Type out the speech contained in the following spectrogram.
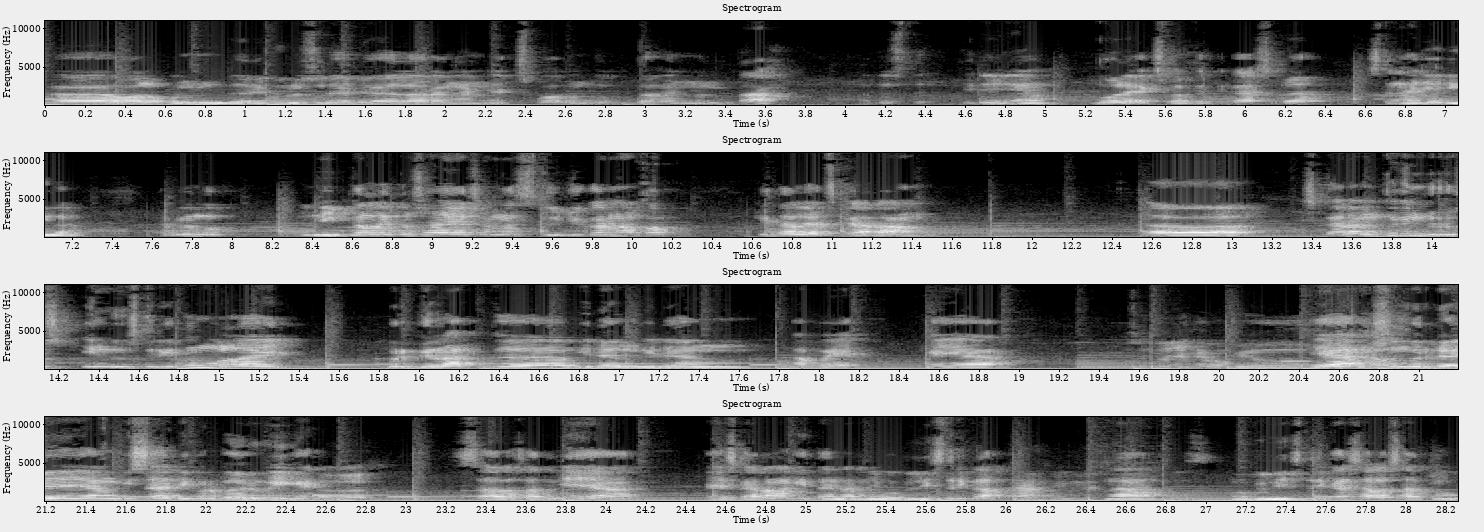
Eh, walaupun dari dulu sudah ada larangan ekspor untuk bahan mentah atau setidaknya boleh ekspor ketika sudah setengah jadi lah. Tapi untuk nikel itu saya sangat setuju karena apa? Kita lihat sekarang eh, sekarang itu industri, industri itu mulai bergerak ke bidang-bidang apa ya? Kayak Contohnya kayak mobil. ya sumber daya yang bisa diperbarui kan. Eh, Salah satunya ya kayak sekarang lagi tenornya mobil listrik lah. Nah. Nah, mobil listrik kan salah satu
